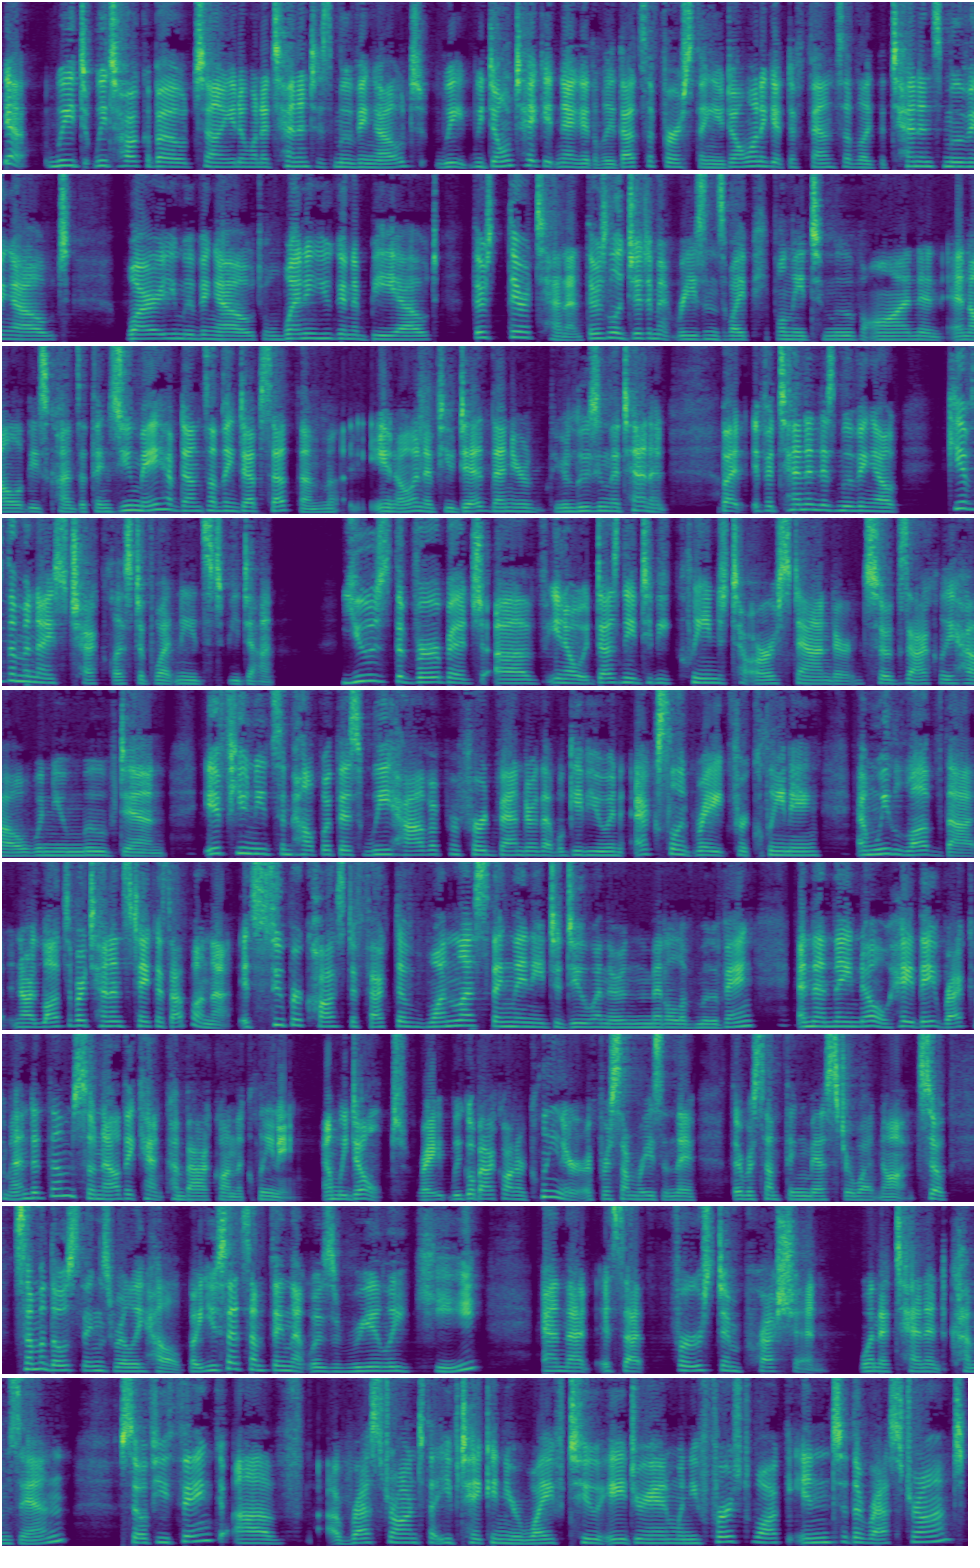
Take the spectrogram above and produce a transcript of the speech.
Yeah, we we talk about uh, you know when a tenant is moving out, we we don't take it negatively. That's the first thing. You don't want to get defensive like the tenant's moving out why are you moving out? When are you going to be out? There's their tenant. There's legitimate reasons why people need to move on and, and all of these kinds of things. You may have done something to upset them, you know, and if you did, then you're you're losing the tenant. But if a tenant is moving out, give them a nice checklist of what needs to be done use the verbiage of, you know, it does need to be cleaned to our standard. So exactly how when you moved in. If you need some help with this, we have a preferred vendor that will give you an excellent rate for cleaning. And we love that. And our, lots of our tenants take us up on that. It's super cost effective. One less thing they need to do when they're in the middle of moving. And then they know, hey, they recommended them. So now they can't come back on the cleaning and we don't, right? We go back on our cleaner if for some reason they, there was something missed or whatnot. So some of those things really help. But you said something that was really key and that it's that first impression when a tenant comes in. So if you think of a restaurant that you've taken your wife to, Adrian, when you first walk into the restaurant,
